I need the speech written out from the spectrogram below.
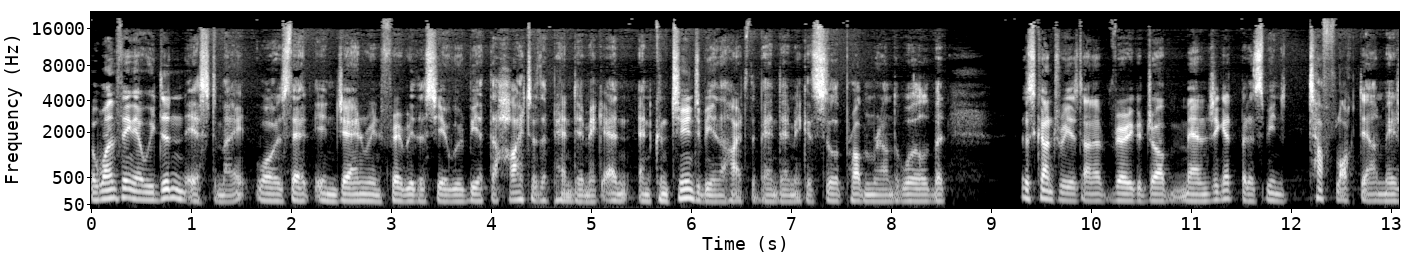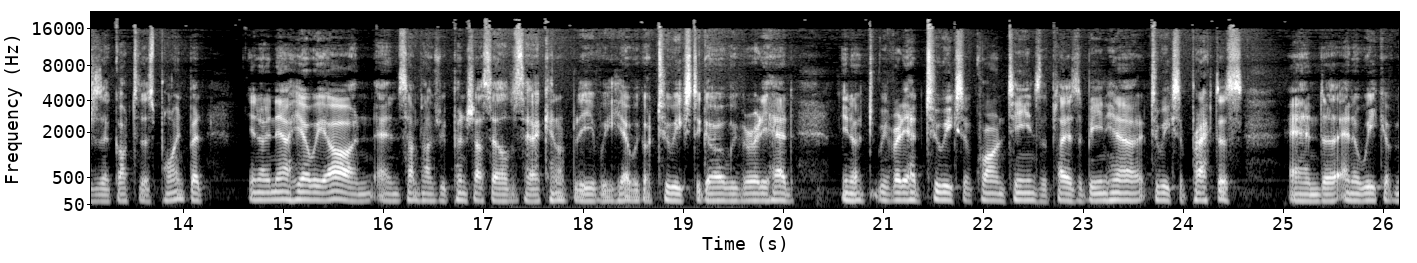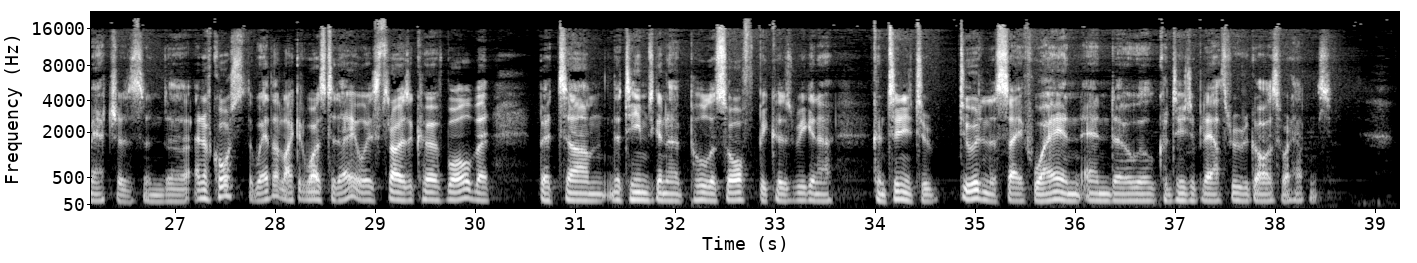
but one thing that we didn't estimate was that in January and February this year, we would be at the height of the pandemic and, and continue to be in the height of the pandemic. It's still a problem around the world, but this country has done a very good job managing it, but it's been tough lockdown measures that got to this point. But you know, now here we are, and, and sometimes we pinch ourselves and say, I cannot believe we're here. We've got two weeks to go. We've already had, you know, we've already had two weeks of quarantines. The players have been here, two weeks of practice and uh, and a week of matches, and uh, and of course the weather, like it was today, always throws a curveball. But but um, the team's going to pull this off because we're going to continue to do it in a safe way, and and uh, we'll continue to play out through regardless of what happens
